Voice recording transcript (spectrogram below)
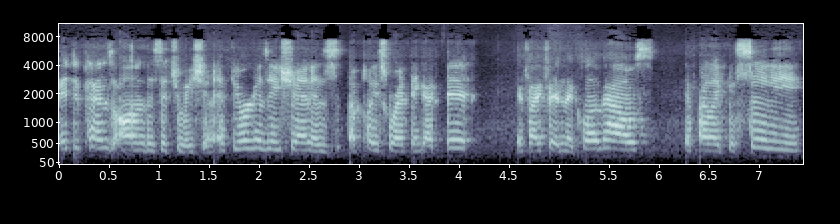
it depends on the situation. If the organization is a place where I think I fit, if I fit in the clubhouse, if I like the city,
